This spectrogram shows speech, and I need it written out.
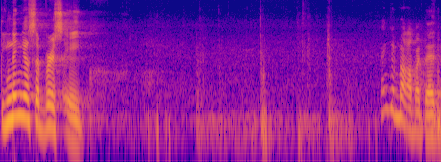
Tingnan nyo sa verse 8. Nandiyan ba kapatid?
